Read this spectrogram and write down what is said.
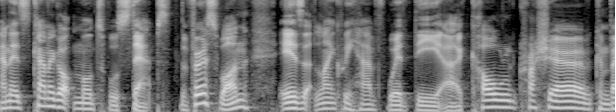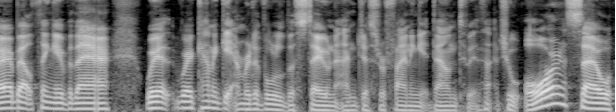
and it's kind of got multiple steps. The first one is like we have with the uh, coal crusher conveyor belt thing over there. We're, we're kind of getting rid of all of the stone and just refining it down to its actual ore. So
